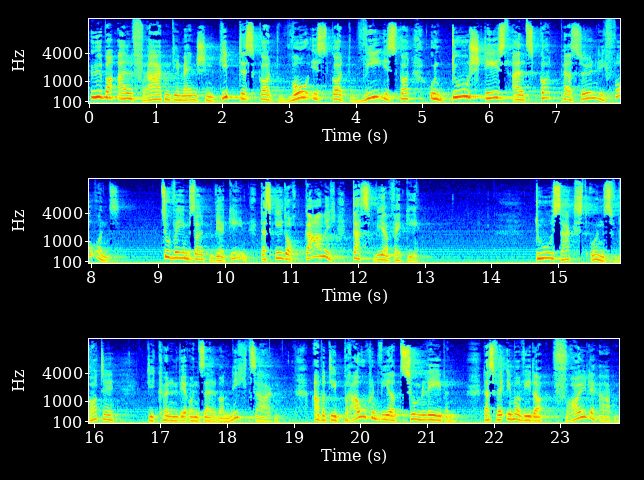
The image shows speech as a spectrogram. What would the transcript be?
Überall fragen die Menschen, gibt es Gott? Wo ist Gott? Wie ist Gott? Und du stehst als Gott persönlich vor uns. Zu wem sollten wir gehen? Das geht doch gar nicht, dass wir weggehen. Du sagst uns Worte, die können wir uns selber nicht sagen, aber die brauchen wir zum Leben, dass wir immer wieder Freude haben,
